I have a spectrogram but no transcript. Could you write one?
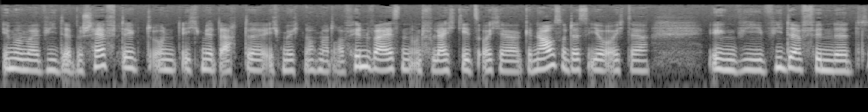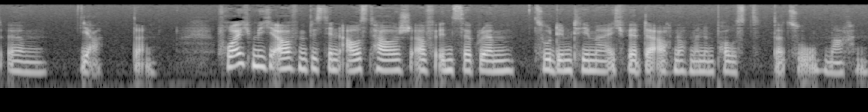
immer mal wieder beschäftigt und ich mir dachte, ich möchte noch mal darauf hinweisen und vielleicht geht es euch ja genauso, dass ihr euch da irgendwie wiederfindet. Ähm, ja, dann freue ich mich auf ein bisschen Austausch auf Instagram zu dem Thema. Ich werde da auch noch mal einen Post dazu machen.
